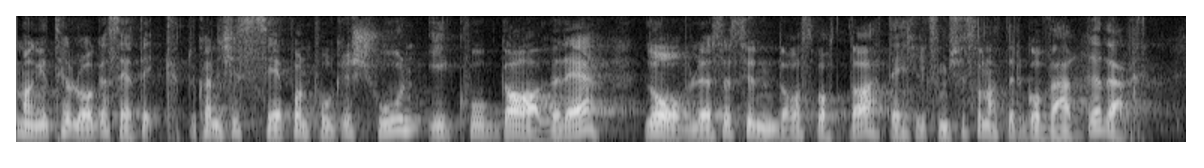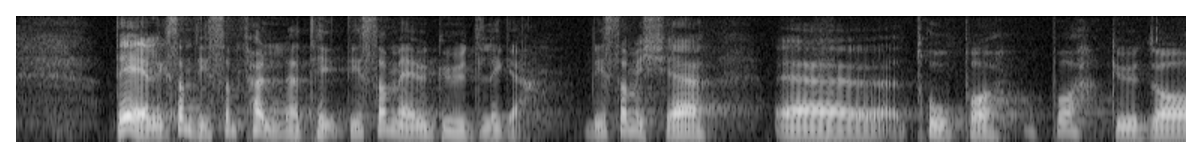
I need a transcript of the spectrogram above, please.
mange teologer sier at det, du kan ikke se på en progresjon i hvor gale det er. Lovløse syndere og spottere. Det er liksom ikke sånn at det går verre der. Det er liksom de som følger, de som er ugudelige. De som ikke eh, tro på, på Gud og,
